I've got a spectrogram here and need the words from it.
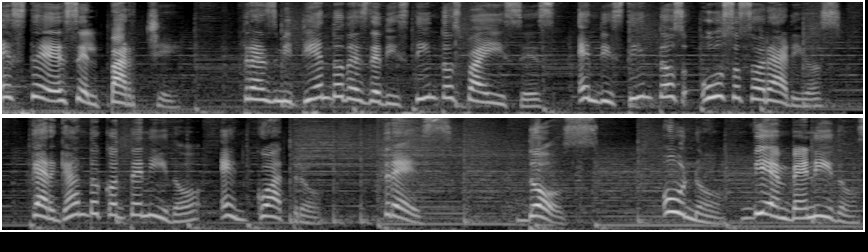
Este es el parche, transmitiendo desde distintos países, en distintos usos horarios, cargando contenido en 4, 3, 2, 1. Bienvenidos.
